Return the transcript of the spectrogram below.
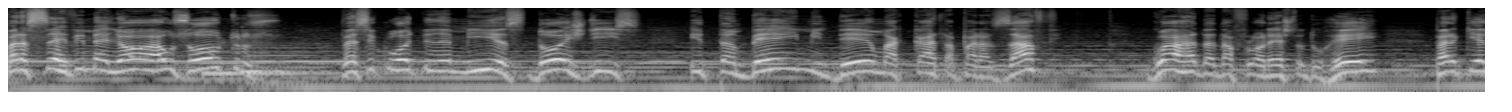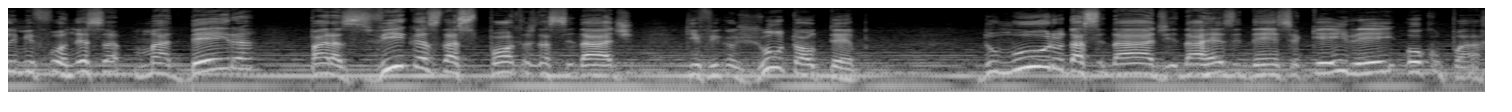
para servir melhor aos outros. Versículo 8 de Neemias 2 diz: E também me dê uma carta para Zaf, guarda da floresta do rei, para que ele me forneça madeira para as vigas das portas da cidade que fica junto ao templo, do muro da cidade e da residência que irei ocupar.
